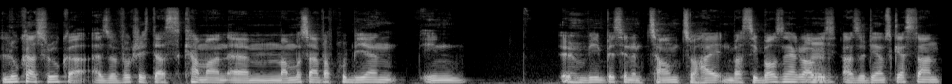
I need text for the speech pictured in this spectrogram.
Lukas Luca, also wirklich, das kann man, ähm, man muss einfach probieren, ihn irgendwie ein bisschen im Zaum zu halten, was die Bosnier, glaube mhm. ich, also die haben es gestern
